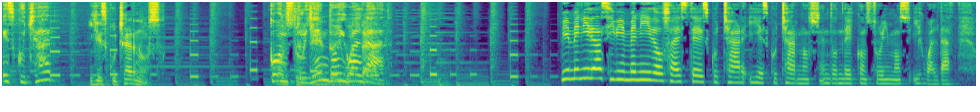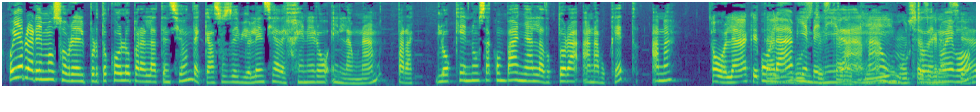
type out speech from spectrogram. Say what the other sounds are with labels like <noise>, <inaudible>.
escuchar y escucharnos. Construyendo, igualdad. Bienvenidas y bienvenidos a este Escuchar y Escucharnos, en donde construimos igualdad. Hoy hablaremos sobre el protocolo para la atención de casos de violencia de género en la UNAM, para lo que nos acompaña la doctora Ana Buquet. Ana. Hola, ¿qué tal? Hola, bienvenida Ana, un gusto de nuevo.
